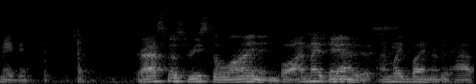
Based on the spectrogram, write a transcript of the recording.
Maybe. Rasmus Ristolainen, Well, I might. Yeah, Canvas. I might buy another half.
